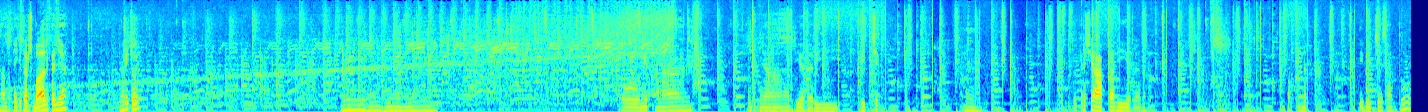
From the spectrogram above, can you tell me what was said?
Nampaknya kita harus balik aja. Ngeri coy. Oh, mid aman. Nampaknya dia dari BC. Hmm. Kira siapa dia ternyata bener. Di BC satu.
